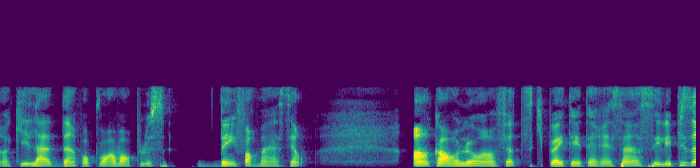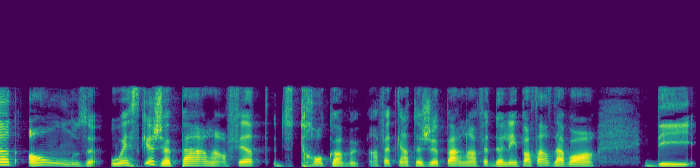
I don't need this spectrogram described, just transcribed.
OK, là-dedans pour pouvoir avoir plus d'informations. Encore là, en fait, ce qui peut être intéressant, c'est l'épisode 11, où est-ce que je parle, en fait, du tronc commun. En fait, quand je parle, en fait, de l'importance d'avoir des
